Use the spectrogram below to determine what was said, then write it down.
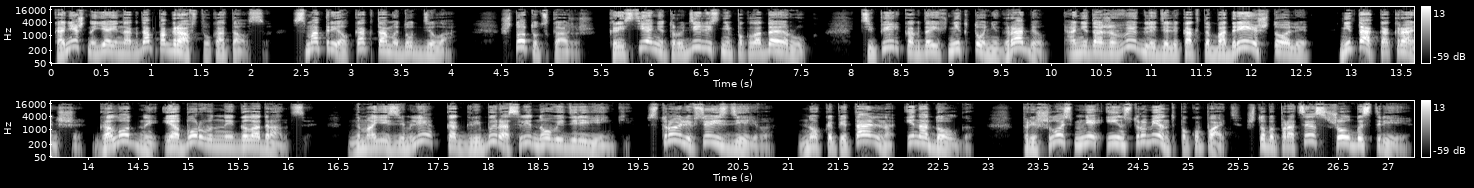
Конечно, я иногда по графству катался, смотрел, как там идут дела. Что тут скажешь, крестьяне трудились, не покладая рук. Теперь, когда их никто не грабил, они даже выглядели как-то бодрее, что ли. Не так, как раньше, голодные и оборванные голодранцы. На моей земле, как грибы, росли новые деревеньки. Строили все из дерева, но капитально и надолго. Пришлось мне и инструмент покупать, чтобы процесс шел быстрее.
